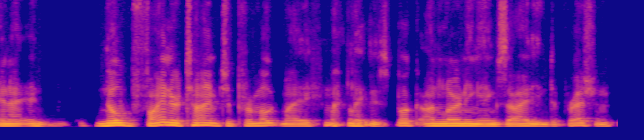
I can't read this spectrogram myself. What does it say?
and I, and no finer time to promote my my latest book, Unlearning Anxiety and Depression.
